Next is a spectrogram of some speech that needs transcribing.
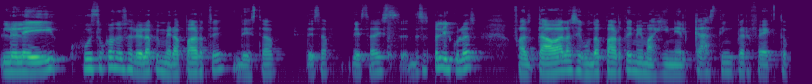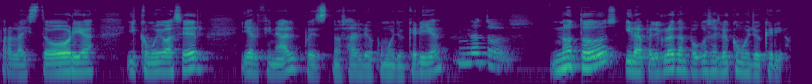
Lo leí justo cuando salió la primera parte de esta de, esta, de, esta- de estas películas, faltaba la segunda parte y me imaginé el casting perfecto para la historia y cómo iba a ser. Y al final, pues no salió como yo quería. No todos. No todos, y la película tampoco salió como yo quería.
